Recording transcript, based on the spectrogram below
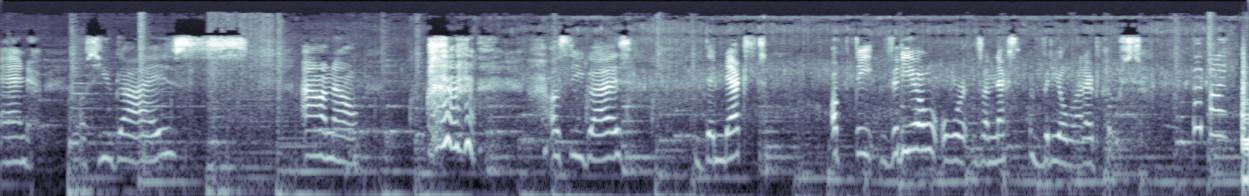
and I'll see you guys. I don't know. I'll see you guys the next update video or the next video that I post. Bye bye.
